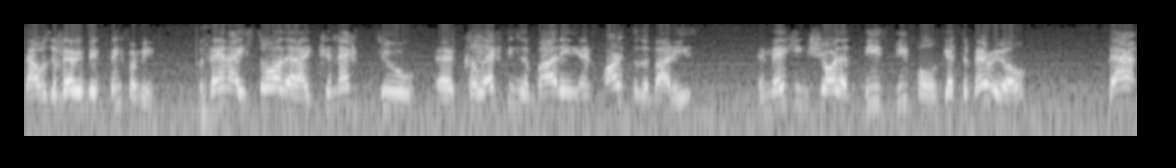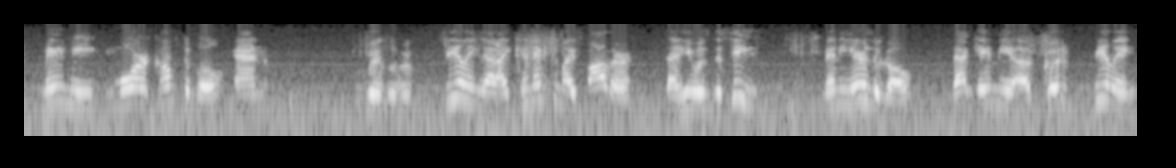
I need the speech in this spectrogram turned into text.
that was a very big thing for me. But then I saw that I connect to uh, collecting the body and parts of the bodies and making sure that these people get the burial. That made me more comfortable and feeling that I connect to my father, that he was deceased many years ago. That gave me a good feeling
